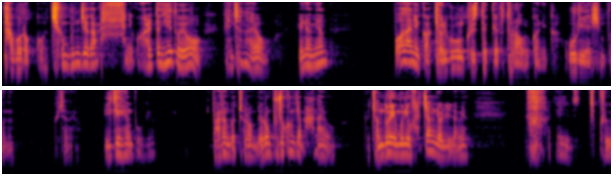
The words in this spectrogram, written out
답을 얻고 지금 문제가 많이 있고 갈등해도요 괜찮아요. 왜냐하면 뻔하니까 결국은 그리스도께로 돌아올 거니까 우리의 신분은 그잖아요. 이게 행복이에요. 말한 것처럼 여러분 부족한 게 많아요. 그 전도의 문이 활짝 열리려면 하, 그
